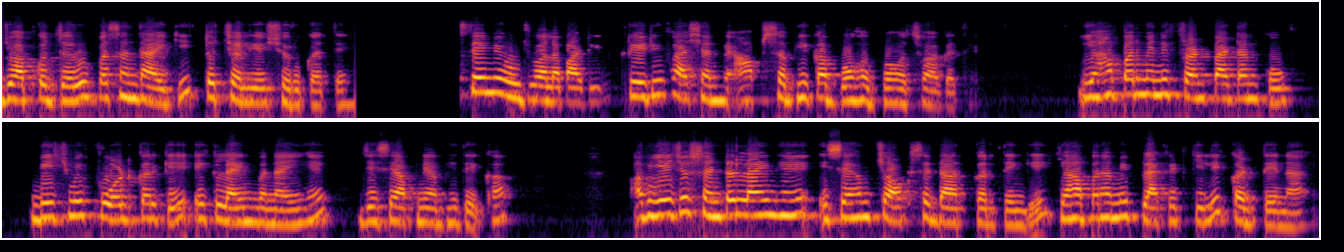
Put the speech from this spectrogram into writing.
जो आपको ज़रूर पसंद आएगी। तो चलिए शुरू करते हैं। नमस्ते, मैं उज्ज्वला पाटिल। क्रिएटिव फ़ैशन में आप सभी का बहुत बहुत स्वागत है। यहाँ पर मैंने फ्रंट पैटर्न को बीच में फोल्ड करके एक लाइन बनाई है, जैसे आपने अभी देखा। अब ये जो सेंटर लाइन है, इसे हम चौक से डार्क कर देंगे। यहाँ पर हमें प्लैकेट के लिए कट देना है।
